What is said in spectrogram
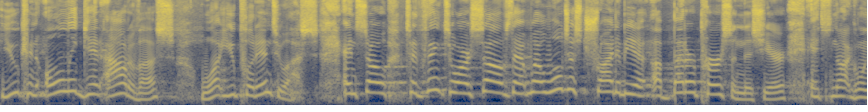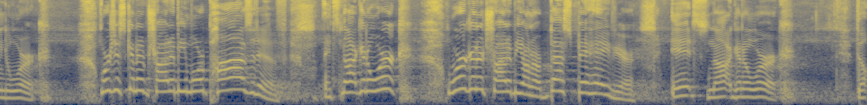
You can only get out of us what you put into us. And so to think to ourselves that, well, we'll just try to be a, a better person this year, it's not going to work. We're just going to try to be more positive. It's not going to work. We're going to try to be on our best behavior. It's not going to work. The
